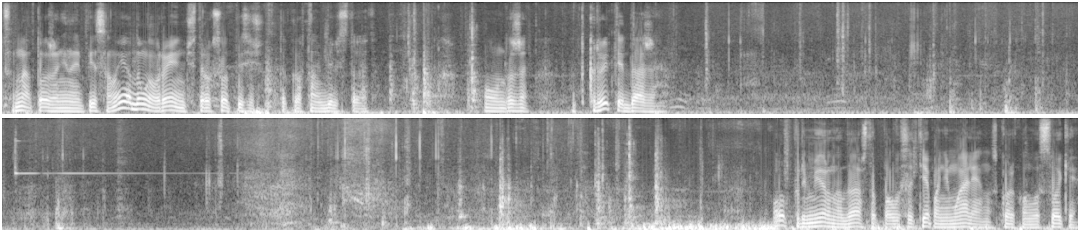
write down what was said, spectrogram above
Цена тоже не написана. Ну, я думаю, в районе 400 тысяч такой автомобиль стоит. Он даже открытый даже. Вот примерно, да, чтобы по высоте понимали, насколько он высокий.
